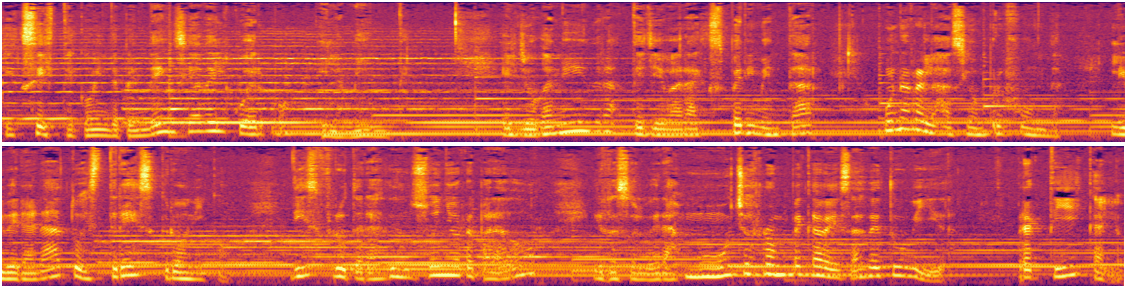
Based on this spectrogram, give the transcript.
que existe con independencia del cuerpo y la mente. El yoga nidra te llevará a experimentar una relajación profunda, liberará tu estrés crónico, disfrutarás de un sueño reparador y resolverás muchos rompecabezas de tu vida. Practícalo,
